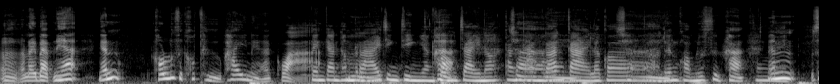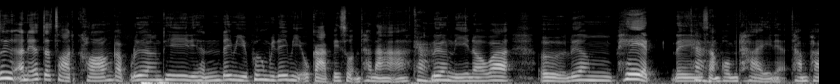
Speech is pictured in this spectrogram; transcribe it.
เอออะไรแบบเนี้ยงั้น เขารู้สึกเขาถือไพ่เหนือกว่า เป็นการทำร้ายจริง ๆ อย่างค่ะตรงใจเนาะทั้งใช่ทางร่างกายแล้วก็ใช่เอ่อเรื่องความรู้สึกค่ะข้างในนั้นซึ่งอันเนี้ยจะสอดคล้องกับเรื่องที่ดิฉันได้มีเพิ่งไม่ได้มีโอกาสไปสนทนาค่ะเรื่องนี้เนาะว่าเออเรื่องเพศในค่ะสังคมไทยเนี่ยทำพา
